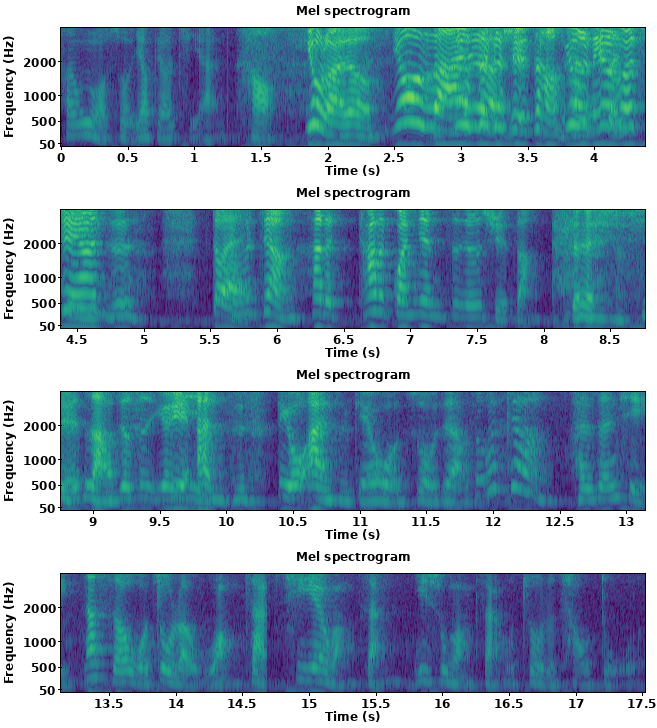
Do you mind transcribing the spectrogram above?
他问我说要不要结案子。好，又来了，又来了又是个了，学长，又很你要不要神奇接案子？对怎么对，讲？他的他的关键字就是学长，对，学长就是愿意接案子。丢案子给我做这样子怎。么讲？很神奇。那时候我做了网站、企业网站、艺术网站，我做的超多了，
